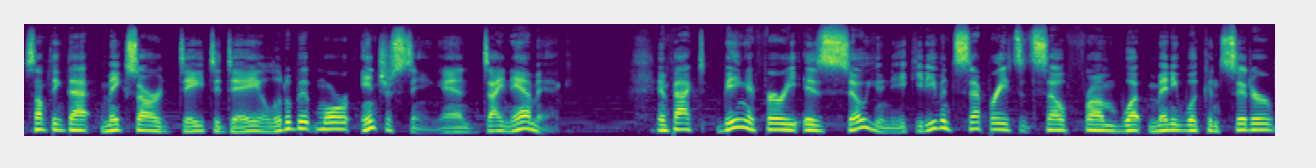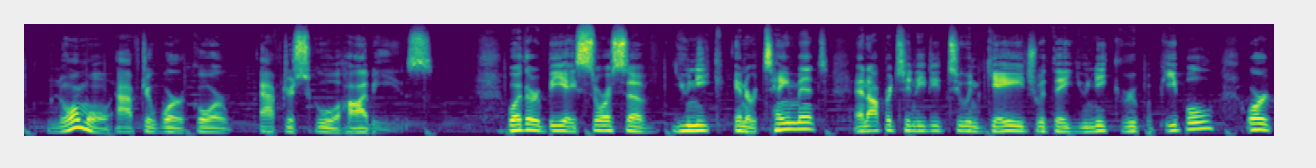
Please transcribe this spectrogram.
something that makes our day to day a little bit more interesting and dynamic. In fact, being a furry is so unique, it even separates itself from what many would consider normal after work or after school hobbies whether it be a source of unique entertainment, an opportunity to engage with a unique group of people, or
